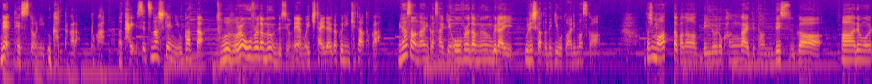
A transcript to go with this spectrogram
ね、テストに受かったからとか、まあ、大切な試験に受かった。そそれは over the moon ですよね。もう行きたい大学に行けたとか。皆さん何か最近 over the moon ぐらい嬉しかった出来事ありますか？私もあったかなっていろいろ考えてたんですが、あでも、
